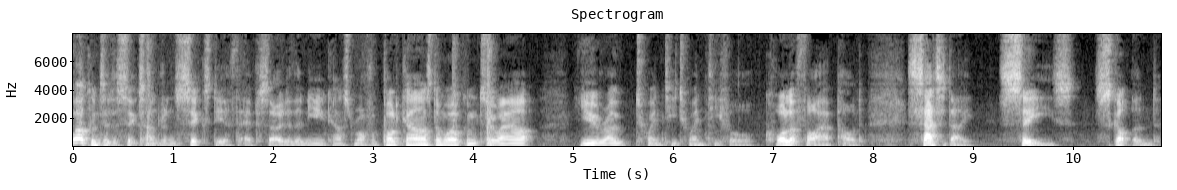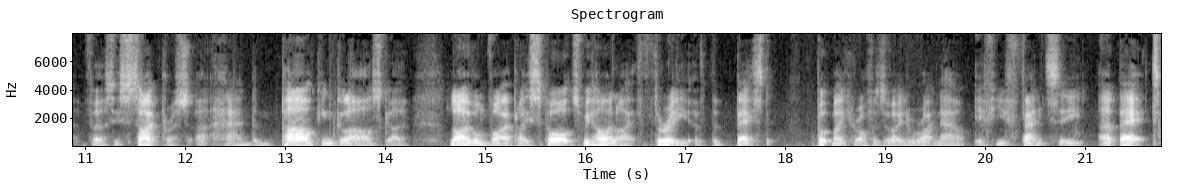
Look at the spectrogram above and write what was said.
Welcome to the 660th episode of the New Customer Offer Podcast, and welcome to our Euro 2024 qualifier pod. Saturday sees Scotland versus Cyprus at Hampden Park in Glasgow. Live on Viaplay Sports, we highlight three of the best bookmaker offers available right now if you fancy a bet.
